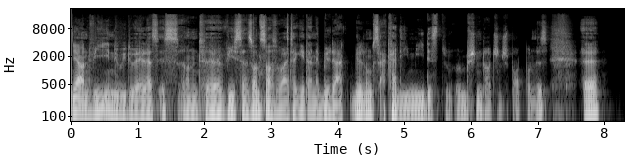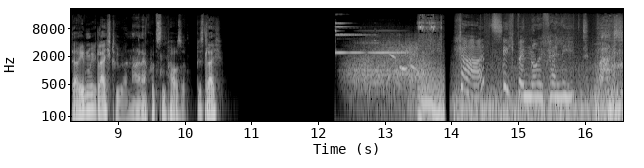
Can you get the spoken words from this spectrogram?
Ja, und wie individuell das ist und äh, wie es dann sonst noch so weitergeht an der Bilder Bildungsakademie des Olympischen Deutschen Sportbundes, äh, da reden wir gleich drüber, nach einer kurzen Pause. Bis gleich. Schatz, ich bin neu verliebt. Was?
